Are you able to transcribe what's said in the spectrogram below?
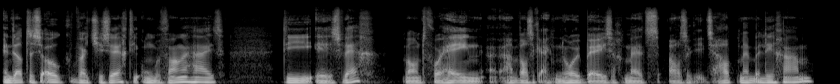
En dat is ook wat je zegt, die onbevangenheid, die is weg. Want voorheen eh, was ik eigenlijk nooit bezig met als ik iets had met mijn lichaam.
